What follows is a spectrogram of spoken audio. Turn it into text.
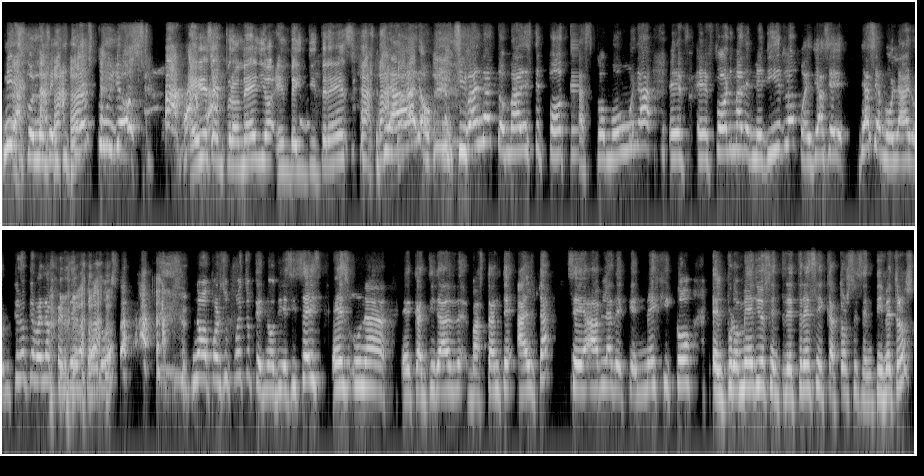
Mira, con los 23 tuyos. Ese es el promedio en 23. claro, si van a tomar este podcast como una eh, eh, forma de medirlo, pues ya se, ya se amolaron. Creo que van a perder todos. no, por supuesto que no. 16 es una eh, cantidad bastante alta. Se habla de que en México el promedio es entre 13 y 14 centímetros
